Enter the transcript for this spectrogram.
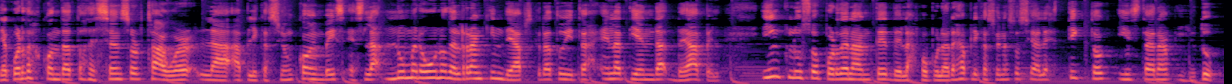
De acuerdo con datos de Sensor Tower, la aplicación Coinbase es la número uno del ranking de apps gratuitas en la tienda de Apple, incluso por delante de las populares aplicaciones sociales TikTok, Instagram y YouTube.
